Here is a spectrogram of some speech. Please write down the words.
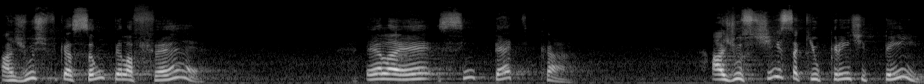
A justificação pela fé, ela é sintética. A justiça que o crente tem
